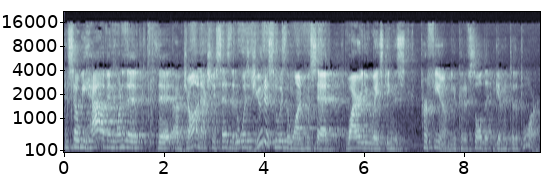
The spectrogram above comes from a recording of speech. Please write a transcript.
And so we have in one of the, the um, John actually says that it was Judas who was the one who said, Why are you wasting this perfume. You could have sold it and given it to the poor.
